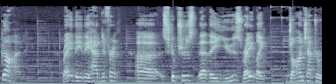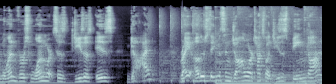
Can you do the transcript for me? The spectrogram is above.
God. Right? They, they had different uh, scriptures that they used, right? Like John chapter 1, verse 1, where it says Jesus is God, right? Other statements in John where it talks about Jesus being God.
